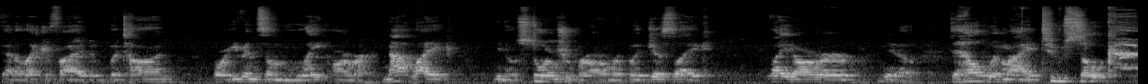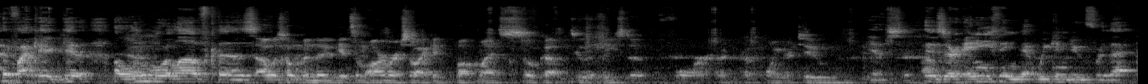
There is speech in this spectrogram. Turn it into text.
that electrified baton or even some light armor? Not like, you know, stormtrooper armor, but just like light armor, you know, to help with my two soak if I can get a little more love cuz I was hoping to get some armor so I could bump my soak up to at least a four, a, a point or two. yes. Is there anything that we can do for that?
